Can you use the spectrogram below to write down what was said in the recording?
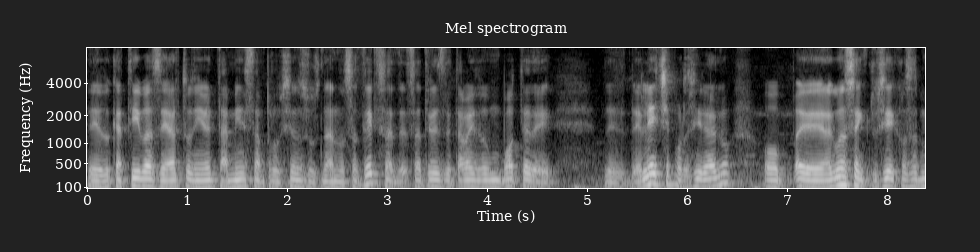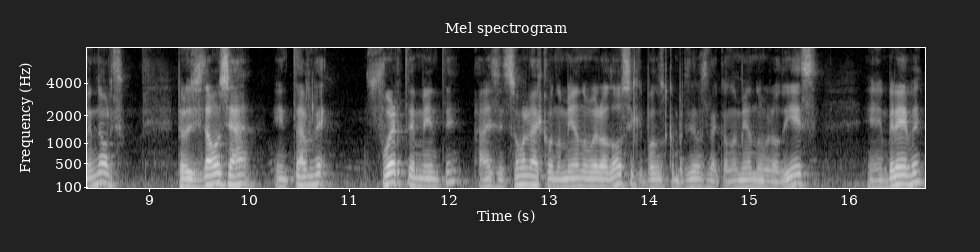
educativas de alto nivel también están produciendo sus nanosatélites, satélites de tamaño de un bote de, de, leche, por decir algo, o eh, algunas inclusive cosas menores. Pero necesitamos ya entrarle fuertemente a ese. Somos la economía número 12 que podemos convertirnos en la economía número 10 en breve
